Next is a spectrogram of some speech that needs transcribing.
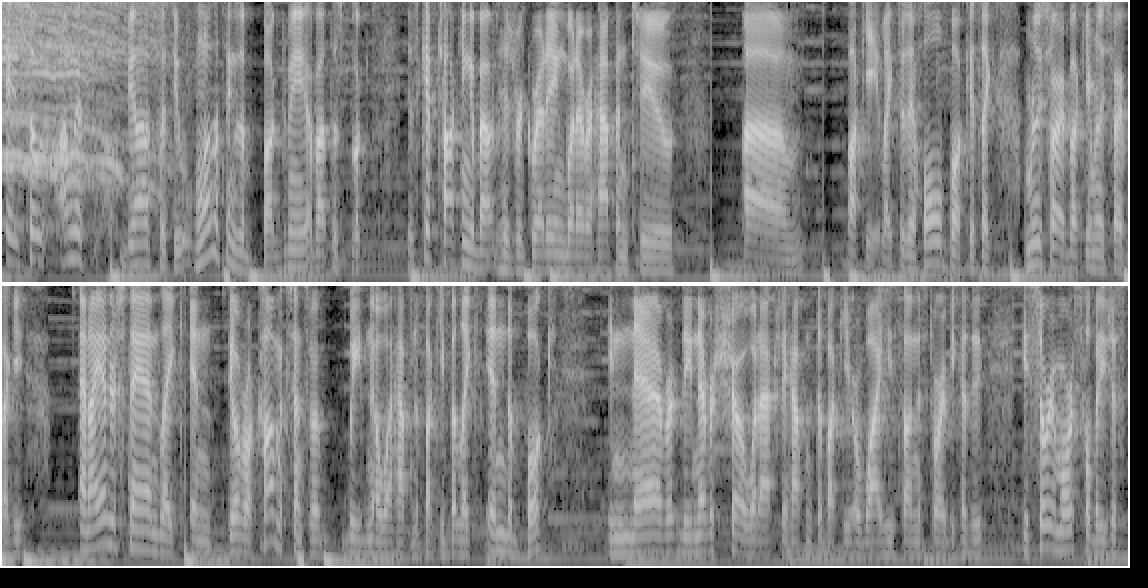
Okay, so I'm gonna be honest with you. One of the things that bugged me about this book is it kept talking about his regretting whatever happened to um, Bucky. Like through the whole book, it's like, I'm really sorry, Bucky. I'm really sorry, Bucky. And I understand, like in the overall comic sense of it, we know what happened to Bucky. But like in the book, he never they never show what actually happens to Bucky or why he's telling the story because he, he's so remorseful, but he's just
